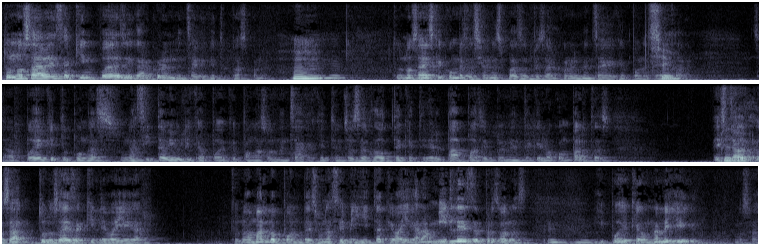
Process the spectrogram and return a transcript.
tú no sabes a quién puedas llegar con el mensaje que tú puedas poner. Tú no sabes qué conversaciones puedas empezar con el mensaje que pones Sí. afuera. O sea, puede que tú pongas una cita bíblica, puede que pongas un mensaje que te dé un sacerdote, que te dé el papa, simplemente que lo compartas. Está- o sea, tú no sabes a quién le va a llegar. Tú nada más lo pones, ves una semillita que va a llegar a miles de personas Ujú. y puede que a una le llegue. O sea,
